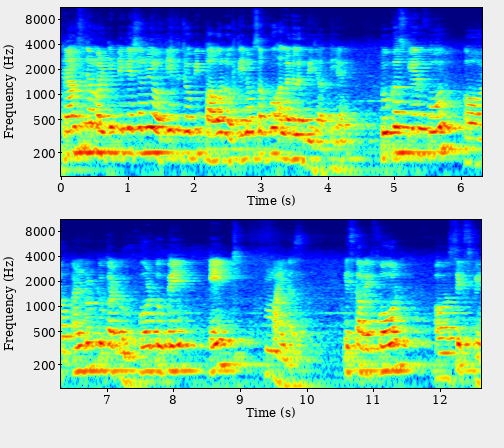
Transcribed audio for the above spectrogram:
टर्म से जब मल्टीप्लीकेशन में होती है तो जो भी पावर होती है ना, वो सबको अलग अलग दी जाती है। टू का स्केयर फोर और अंडर रूट टू का टू फोर टू पे एट माइनस इसका भाई फोर और सिक्स पे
